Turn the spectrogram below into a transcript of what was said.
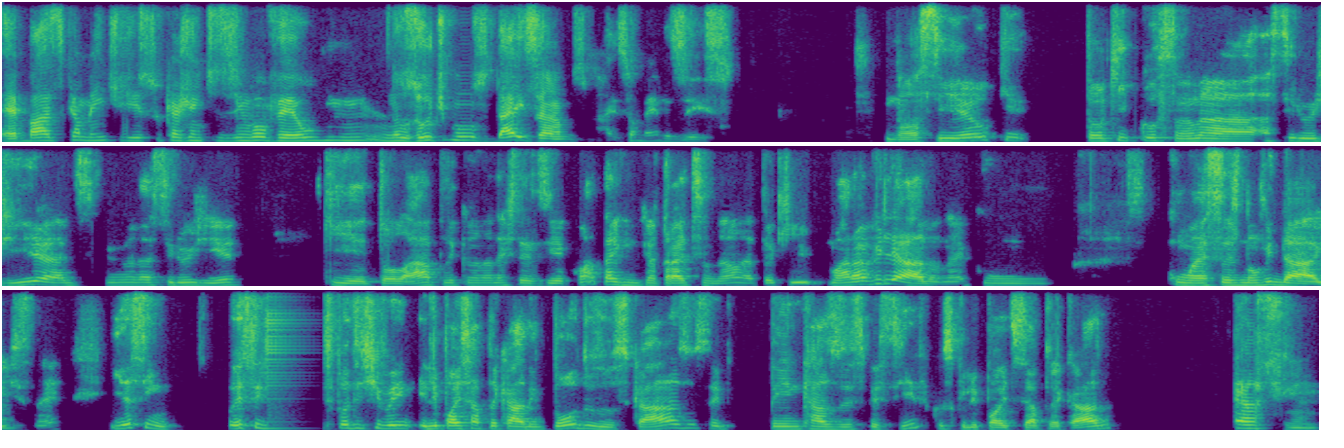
é basicamente isso que a gente desenvolveu nos últimos 10 anos, mais ou menos isso. Nossa, e eu que estou aqui cursando a, a, cirurgia, a disciplina da cirurgia, que estou lá aplicando anestesia com a técnica tradicional, né? Estou aqui maravilhado, né? Com, com essas novidades, né? E assim, esse dispositivo ele pode ser aplicado em todos os casos? Ele tem casos específicos que ele pode ser aplicado? É assim,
